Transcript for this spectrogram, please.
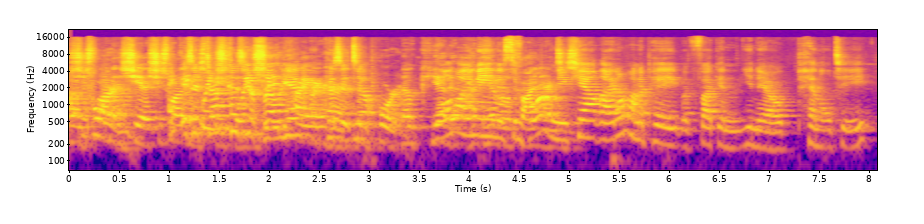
it's so she's one of- important. yeah, she's one of Is it the- just because we you're should brilliant or hire because her. it's No, important? no kidding. Well, I mean, handle it's important. You finances. can't. I don't want to pay a fucking, you know, penalty.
